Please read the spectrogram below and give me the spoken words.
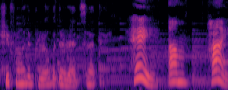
she found a girl with a red sweater. Hey, um, hi.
